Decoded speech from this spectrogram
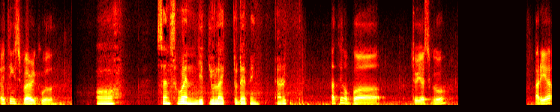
I think it's very cool. Oh, since when did you like to diving, Eric? I think about two years ago. Aria,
